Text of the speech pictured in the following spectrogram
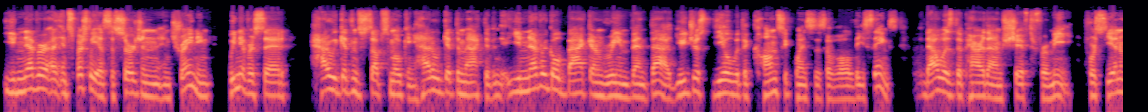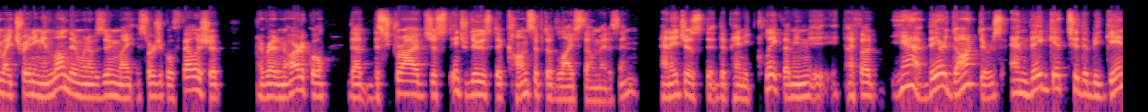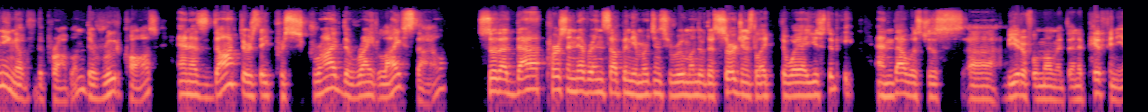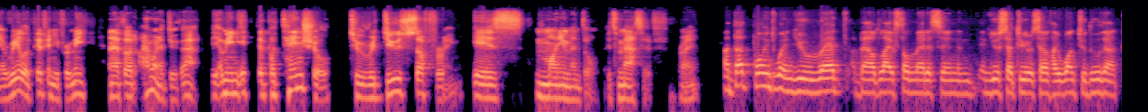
you never, especially as a surgeon in training, we never said, how do we get them to stop smoking? How do we get them active? And you never go back and reinvent that. You just deal with the consequences of all these things. That was the paradigm shift for me. Towards the end of my training in London, when I was doing my surgical fellowship, I read an article that described, just introduced the concept of lifestyle medicine and it just the, the penny clicked i mean it, i thought yeah they're doctors and they get to the beginning of the problem the root cause and as doctors they prescribe the right lifestyle so that that person never ends up in the emergency room under the surgeons like the way i used to be. And that was just a beautiful moment an epiphany a real epiphany for me. And i thought i want to do that. I mean it, the potential to reduce suffering is monumental. It's massive right? At that point when you read about lifestyle medicine and, and you said to yourself i want to do that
